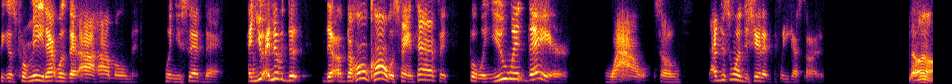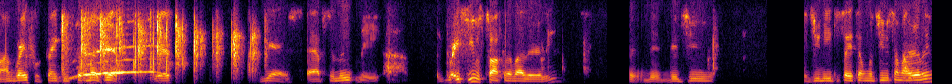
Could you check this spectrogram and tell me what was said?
because for me, that was that aha moment when you said that. And you, and it was the, the, the whole call was fantastic. But when you went there, wow. So I just wanted to share that before you got started. No, no, I'm grateful. Thank you so much. Yes, yes, yes, absolutely. Uh, Grace, you was talking about earlier. Did, did, you did you need to say something with you talking about earlier?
